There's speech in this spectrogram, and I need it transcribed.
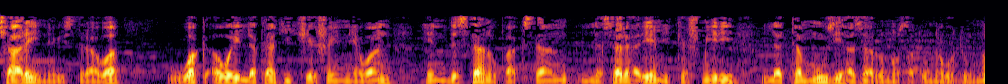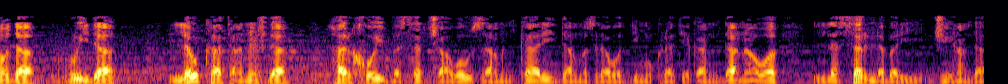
چارەی نەویستراوە، وەک ئەوەی لە کاتی کێشەی نێوان هیندستان و پاکستان لەسەر هەرێمی کەشمیری لە تەمموزی 1999 دا ڕوویدا، لەو کاتانەشدا هەر خۆی بە سەرچاوە و زامنکاری دامەزراوە دیموکراتییەکان داناوە لەسەر لەبەری جیهاندا.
